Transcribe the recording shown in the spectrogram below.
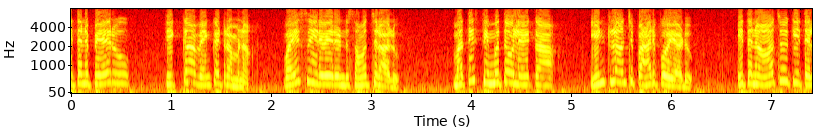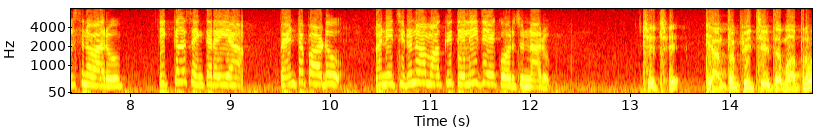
ఇతని పేరు తిక్కా వెంకటరమణ. వయసు ఇరవై రెండు సంవత్సరాలు. మతి స్థిమితో లేక ఇంట్లోంచి పారిపోయాడు. ఇతను ఆచూకీ తెలిసిన వారు తిక్కా శంకరయ్య పెంటపాడు అనే చిరునామాకి తెలియజేయకోరుచున్నారు. చెచ్చే ఎంత పిచ్చి అయితే మాత్రం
